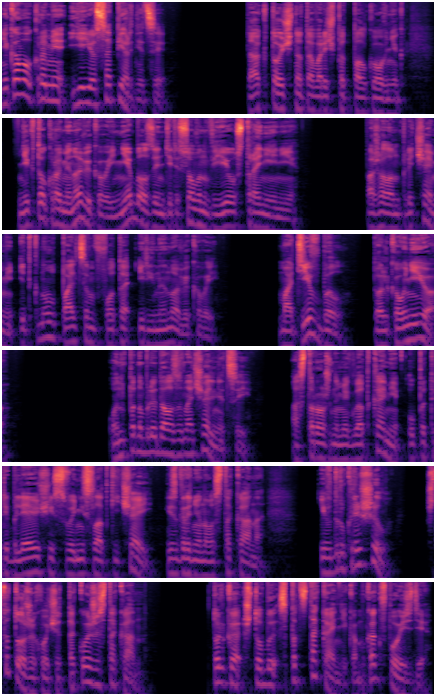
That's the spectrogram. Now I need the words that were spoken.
Никого, кроме ее соперницы. Так точно, товарищ подполковник. Никто, кроме Новиковой, не был заинтересован в ее устранении. Пожал он плечами и ткнул пальцем фото Ирины Новиковой. Мотив был только у нее. Он понаблюдал за начальницей, осторожными глотками употребляющей свой несладкий чай из граненого стакана, и вдруг решил, что тоже хочет такой же стакан. Только чтобы с подстаканником, как в поезде,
